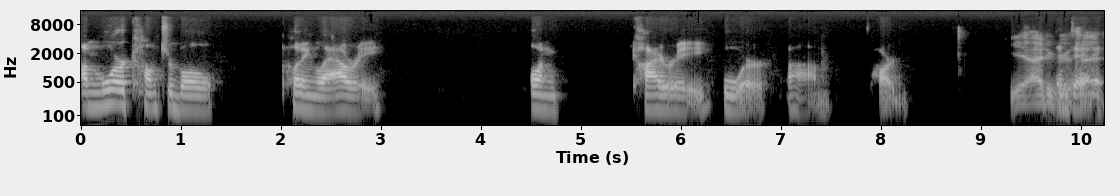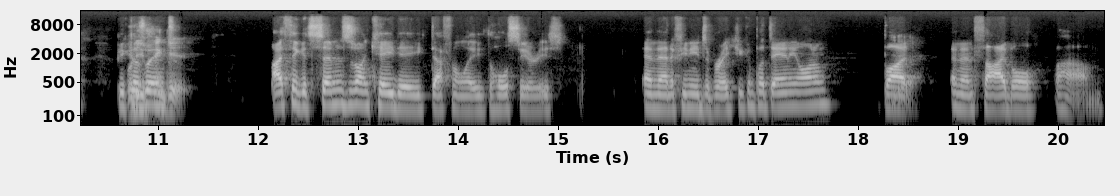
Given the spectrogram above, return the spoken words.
I'm more comfortable putting Lowry on Kyrie or um, Harden Yeah, I'd agree with Danny. that. Because when think it I think it's Simmons is on KD, definitely the whole series. And then if he needs a break, you can put Danny on him. But and then Thybulle. Um,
